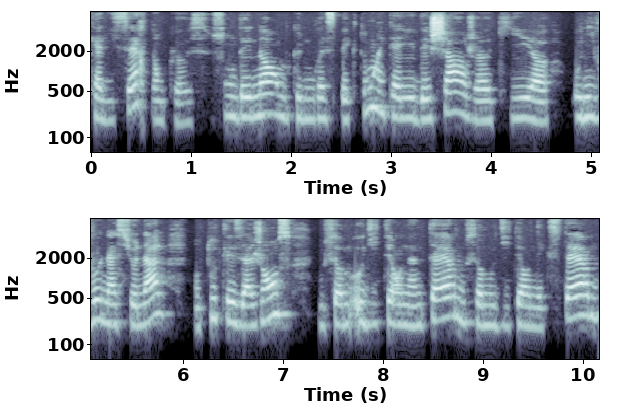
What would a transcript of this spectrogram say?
CaliCert, donc ce sont des normes que nous respectons, un cahier des charges qui est au niveau national, dans toutes les agences. Nous sommes audités en interne, nous sommes audités en externe.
